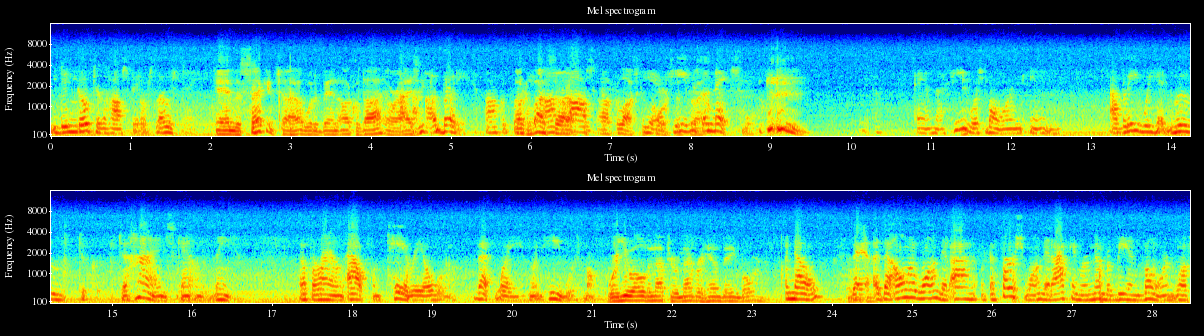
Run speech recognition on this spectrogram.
You didn't go to the hospitals those days. And the second child would have been Uncle Dot or Isaac. Uh, uh, Buddy, Uncle Buddy, Uncle, I'm Uncle sorry, Oscar. Uncle Oscar, of Yeah, course. he was right. the next one. Yeah. And uh, he was born in, I believe we had moved to to Hinds County then. up around out from Terry over that way when he was born. Were you old enough to remember him being born? No, the the only one that I, the first one that I can remember being born was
